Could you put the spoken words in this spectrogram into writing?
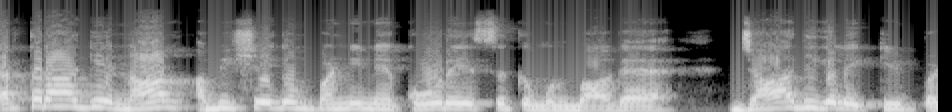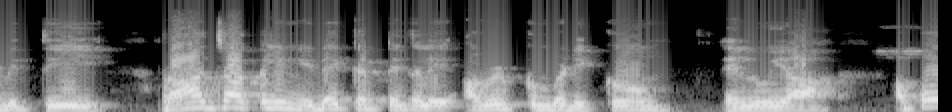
கர்த்தராகிய நான் அபிஷேகம் பண்ணின கோரேசுக்கு முன்பாக ஜாதிகளை கீழ்ப்படுத்தி ராஜாக்களின் இடைக்கட்டுகளை அவிழ்க்கும்படிக்கும். எலுயா அப்போ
